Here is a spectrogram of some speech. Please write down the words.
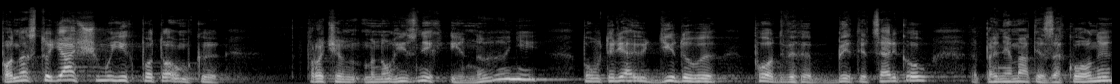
по-настоящому їх потомки. Впрочем, многі з них і нині повторяють дідові подвиги бити церков, приймати закони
